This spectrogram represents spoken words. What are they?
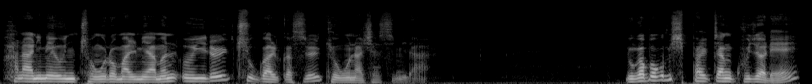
하나님의 은총으로 말미암은 의를 추구할 것을 교훈하셨습니다. 누가복음 18장 9절에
